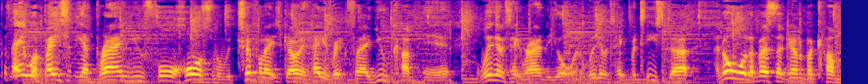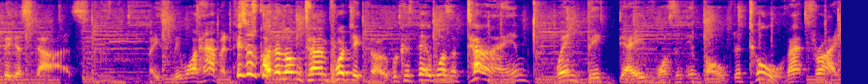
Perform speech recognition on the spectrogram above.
but they were basically a brand new four horsemen with Triple H going, hey, Ric Flair, you come here. We're going to take Randy Orton, and we're going to take Batista, and all of us are going to become bigger stars basically what happened. This was quite a long term project though, because there was a time when Big Dave wasn't involved at all. That's right.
